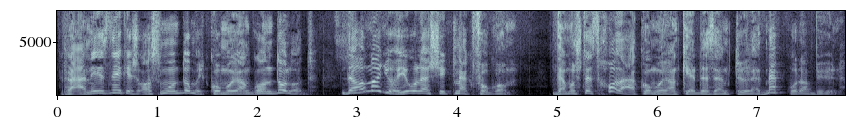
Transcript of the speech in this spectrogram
Ránéznék, és azt mondom, hogy komolyan gondolod? De ha nagyon jól esik, megfogom. De most ezt halál komolyan kérdezem tőled, mekkora bűn?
